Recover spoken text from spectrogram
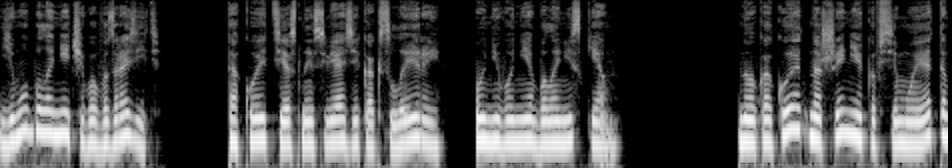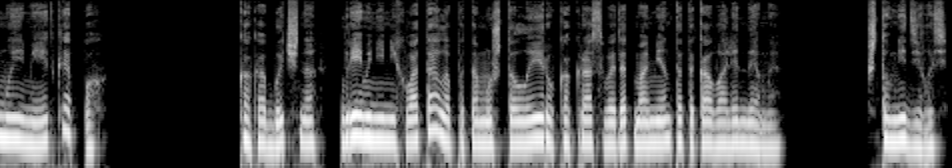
ему было нечего возразить. Такой тесной связи, как с Лейрой, у него не было ни с кем. Но какое отношение ко всему этому имеет Кэппах? Как обычно, времени не хватало, потому что Лейру как раз в этот момент атаковали демы. Что мне делать?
